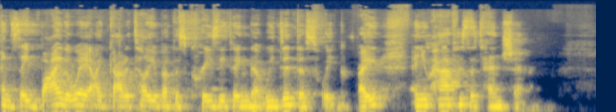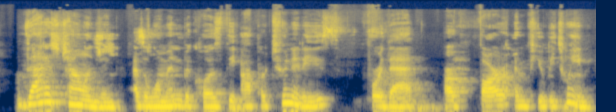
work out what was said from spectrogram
and say, by the way, I got to tell you about this crazy thing that we did this week, right? And you have his attention. That is challenging as a woman because the opportunities for that are far and few between.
